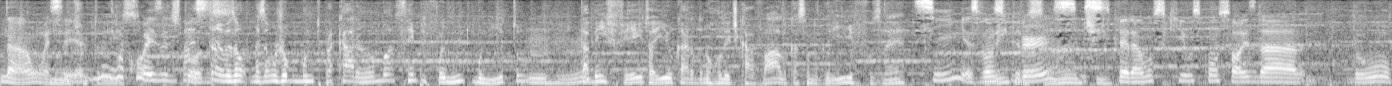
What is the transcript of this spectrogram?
Não, vai no ser a mesma 3. coisa de Mas, todos. é, um- mas é um jogo bonito pra caramba, sempre foi muito bonito. Uhum. Tá bem feito aí, o cara dando rolê de cavalo, caçando grifos, né? Sim, vamos Bem ver, esperamos que os consoles da, do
